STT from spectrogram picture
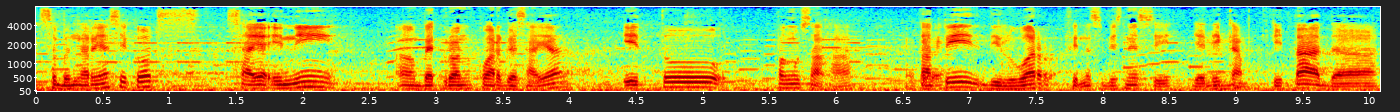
Sebenarnya sih coach, saya ini uh, background keluarga saya itu pengusaha, okay. tapi di luar fitness bisnis sih. Jadi hmm. kita ada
